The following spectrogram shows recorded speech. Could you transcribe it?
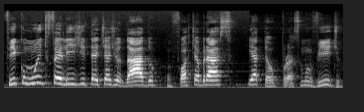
Fico muito feliz de ter te ajudado. Um forte abraço e até o próximo vídeo.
